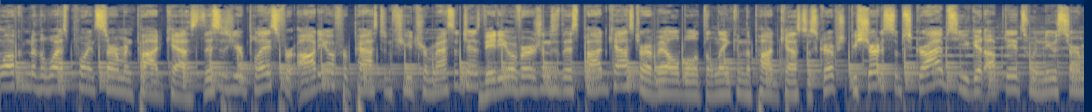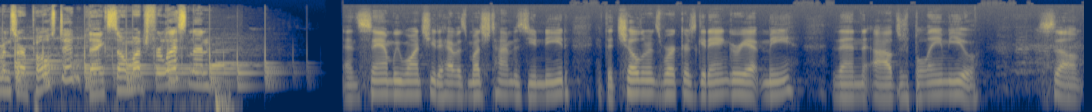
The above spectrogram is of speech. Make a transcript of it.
Welcome to the Westpointe Sermon Podcast. This is your place for audio for past and future messages. Video versions of this podcast are available at the link in the podcast description. Be sure to subscribe so you get updates when new sermons are posted. Thanks so much for listening. And Sam, we want you to have as much time as you need. If the children's workers get angry at me, then I'll just blame you. So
